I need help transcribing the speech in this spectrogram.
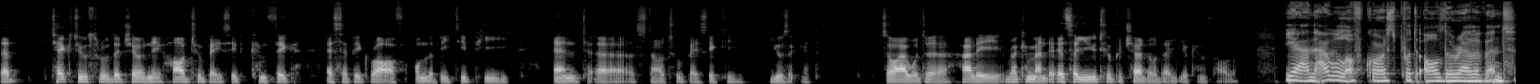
that take you through the journey how to basically configure SAP Graph on the BTP and uh, start to basically using it. So I would uh, highly recommend it. It's a YouTube channel that you can follow. Yeah, and I will, of course, put all the relevant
